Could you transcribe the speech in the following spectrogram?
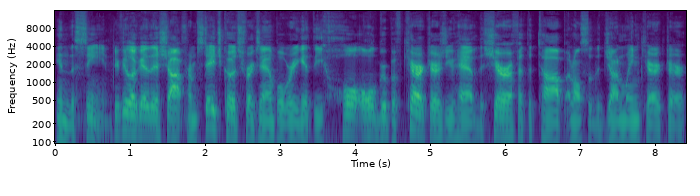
in the scene. If you look at this shot from Stagecoach, for example, where you get the whole old group of characters, you have the sheriff at the top and also the John Wayne character.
